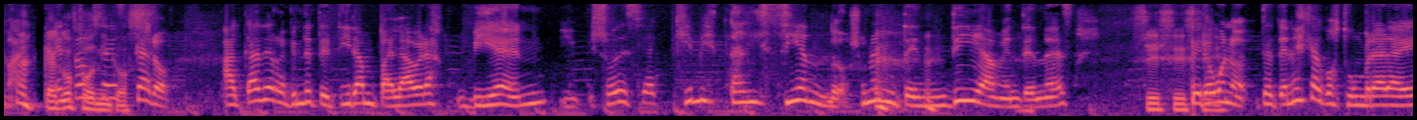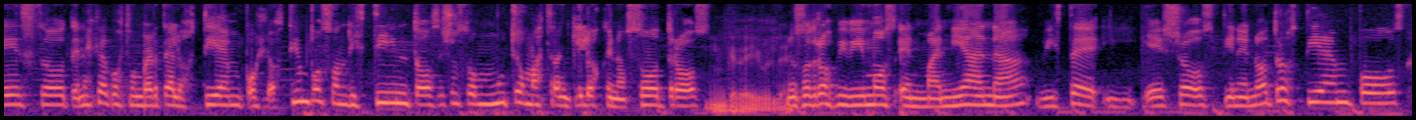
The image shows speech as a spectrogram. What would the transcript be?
mal. Entonces, claro, acá de repente te tiran palabras bien y yo decía, ¿qué me está diciendo? Yo no entendía, ¿me entendés? Pero bueno, te tenés que acostumbrar a eso, tenés que acostumbrarte a los tiempos. Los tiempos son distintos, ellos son mucho más tranquilos que nosotros. Increíble. Nosotros vivimos en mañana, ¿viste? Y ellos tienen otros tiempos.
